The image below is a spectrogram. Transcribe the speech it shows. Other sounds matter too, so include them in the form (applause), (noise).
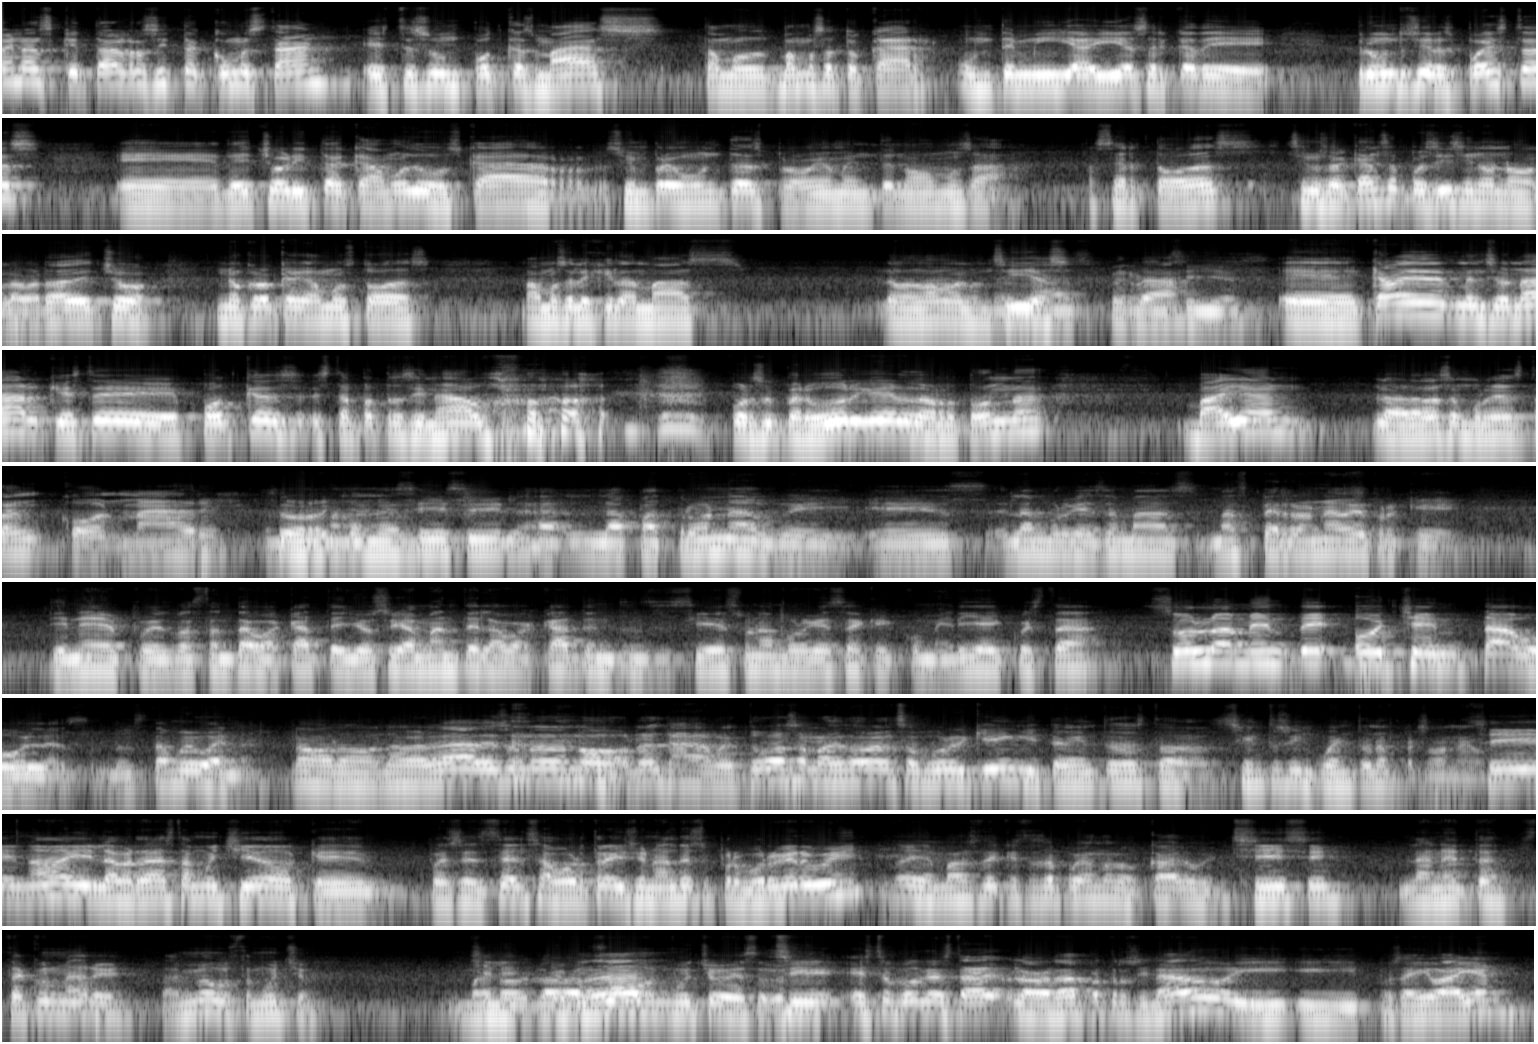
buenas, ¿qué tal, Rosita? ¿Cómo están? Este es un podcast más. Estamos, vamos a tocar un temilla ahí acerca de preguntas y respuestas. Eh, de hecho, ahorita acabamos de buscar 100 preguntas, pero obviamente no vamos a hacer todas. Si nos alcanza, pues sí, si no, no. La verdad, de hecho, no creo que hagamos todas. Vamos a elegir las más, las más baloncillas. Las más perroncillas. Eh, cabe mencionar que este podcast está patrocinado (laughs) por, por Super Burger, La Rotonda. Vayan, la verdad las hamburguesas están con madre. Se lo recomiendo. Sí, sí, la, la patrona, güey, es, es la hamburguesa más, más perrona, güey, porque tiene pues bastante aguacate. Yo soy amante del aguacate, entonces sí es una hamburguesa que comería y cuesta solamente 80 bolas. No, está muy buena. No, no, la verdad, eso no, no, no es nada, güey. Tú vas a McDonald's o Burger King y te ventas hasta 150 una persona, güey. Sí, no, y la verdad está muy chido que pues es el sabor tradicional de Super Burger, güey. No, y además de que estás apoyando local, güey. Sí, sí, la neta, está con madre. A mí me gusta mucho. Bueno, Chile, la verdad, mucho eso. Sí, este podcast está, la verdad, patrocinado y, y, pues ahí vayan.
